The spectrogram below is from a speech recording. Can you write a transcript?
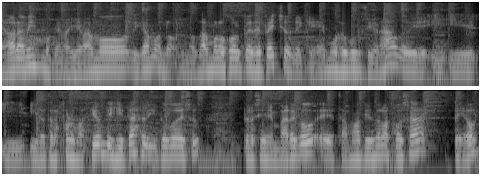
ahora mismo que nos llevamos, digamos, nos damos los golpes de pecho de que hemos evolucionado y, la transformación digital y todo eso, pero sin embargo estamos haciendo las cosas peor.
